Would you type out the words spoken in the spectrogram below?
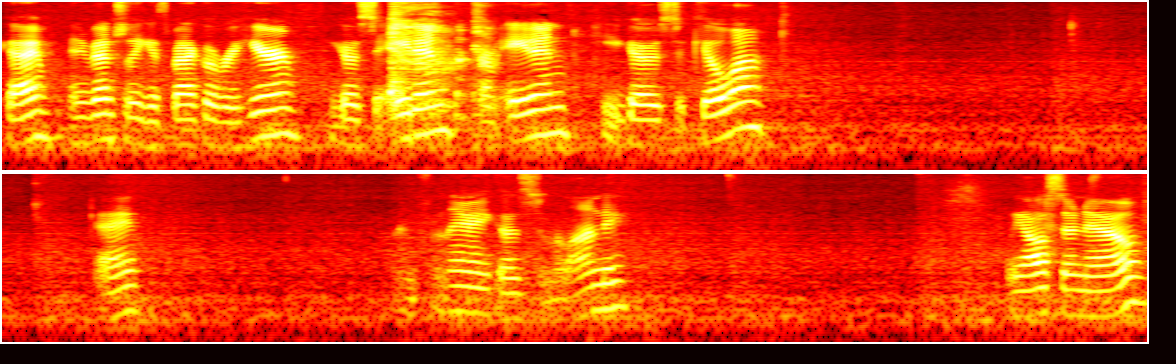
Okay, and eventually he gets back over here. He goes to Aden. From Aden, he goes to Kilwa. Okay. And from there, he goes to Malindi. We also know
